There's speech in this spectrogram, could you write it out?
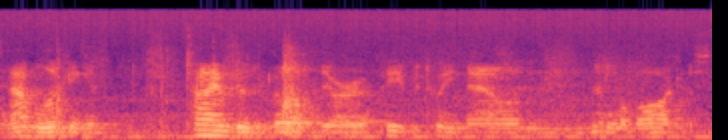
And I'm looking at time to develop the RFP between now and middle of August.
